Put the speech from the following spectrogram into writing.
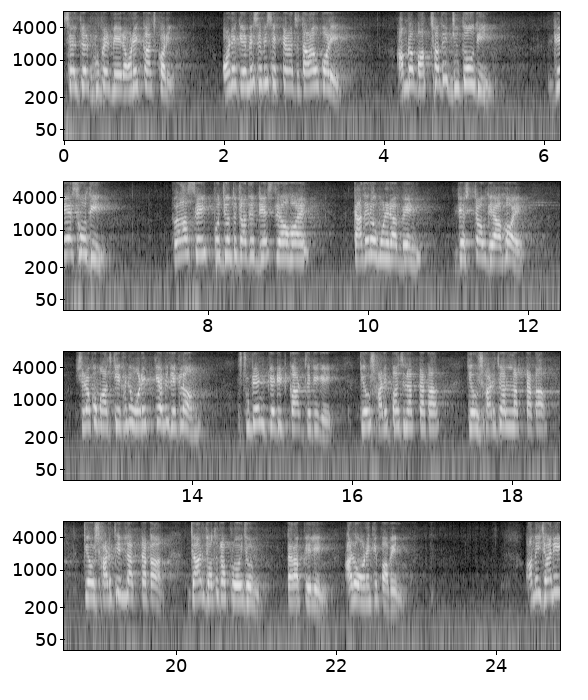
সেলফ হেল্প গ্রুপের মেয়েরা অনেক কাজ করে, অনেক এমএসএমই সেক্টর আছে, তারাও করে। আমরা বাচ্চাদের জুতোও দিই, ড্রেসও দিই। ক্লাস এইট পর্যন্ত যাদের ড্রেস দেওয়া হয়, তাদেরও মনে রাখবেন ড্রেসটাও দেওয়া হয়। সেরকম আজকে এখানে অনেককে আমি দেখলাম স্টুডেন্ট ক্রেডিট কার্ড থেকে কেউ সাড়ে পাঁচ লাখ টাকা, কেউ সাড়ে চার লাখ টাকা কেউ সাড়ে তিন লাখ টাকা যার যতটা প্রয়োজন তারা পেলেন আরও অনেকে পাবেন। আমি জানি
